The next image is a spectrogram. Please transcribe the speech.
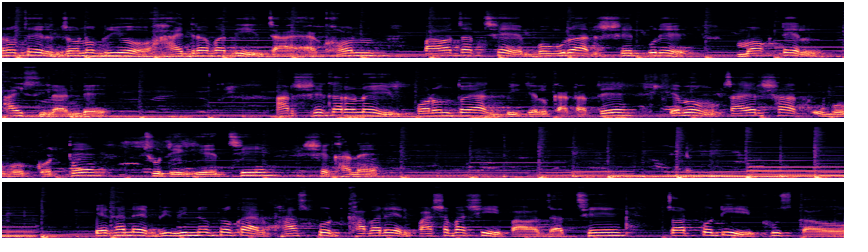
ভারতের জনপ্রিয় হায়দ্রাবাদি চা এখন পাওয়া যাচ্ছে বগুড়ার শেরপুরে মকটেল আইসল্যান্ডে। আর সে কারণেই পরন্ত এক বিকেল কাটাতে এবং চায়ের স্বাদ উপভোগ করতে ছুটে গিয়েছি সেখানে। এখানে বিভিন্ন প্রকার ফাস্টফুড খাবারের পাশাপাশি পাওয়া যাচ্ছে চটপটি ফুচকাও।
